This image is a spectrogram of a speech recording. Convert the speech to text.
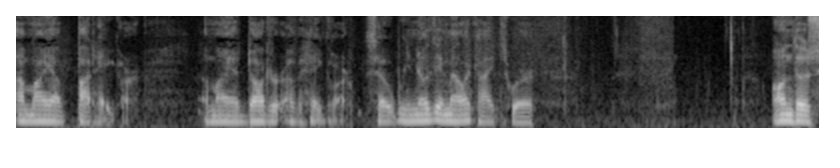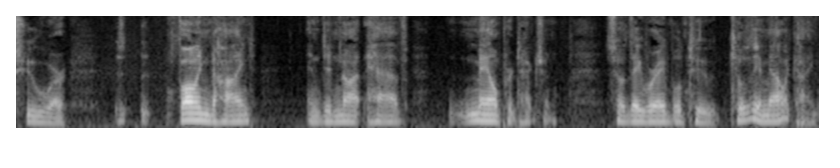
Amaya Bat Hagar. Amaya, daughter of Hagar. So we know the Amalekites were on those who were falling behind and did not have male protection. So they were able to kill the Amalekite.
